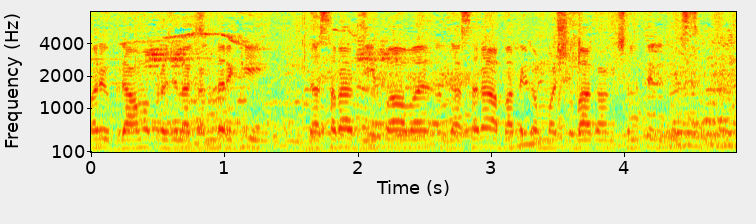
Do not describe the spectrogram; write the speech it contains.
మరియు గ్రామ ప్రజలకందరికీ దసరా దీపావళి దసరా బతుకమ్మ శుభాకాంక్షలు తెలియజేస్తున్నాను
